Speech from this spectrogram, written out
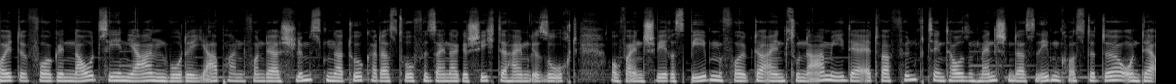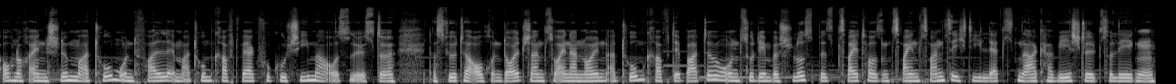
Heute vor genau zehn Jahren wurde Japan von der schlimmsten Naturkatastrophe seiner Geschichte heimgesucht. Auf ein schweres Beben folgte ein Tsunami, der etwa 15.000 Menschen das Leben kostete und der auch noch einen schlimmen Atomunfall im Atomkraftwerk Fukushima auslöste. Das führte auch in Deutschland zu einer neuen Atomkraftdebatte und zu dem Beschluss, bis 2022 die letzten AKW stillzulegen.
